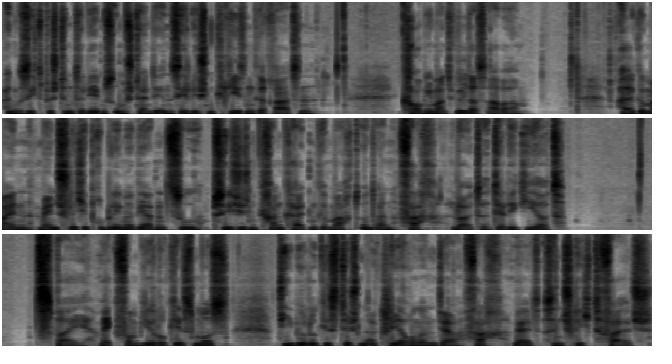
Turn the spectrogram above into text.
angesichts bestimmter Lebensumstände in seelischen Krisen geraten. Kaum jemand will das aber. Allgemein menschliche Probleme werden zu psychischen Krankheiten gemacht und an Fachleute delegiert. 2. Weg vom Biologismus. Die biologistischen Erklärungen der Fachwelt sind schlicht falsch.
